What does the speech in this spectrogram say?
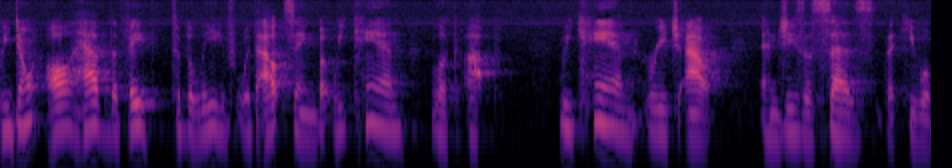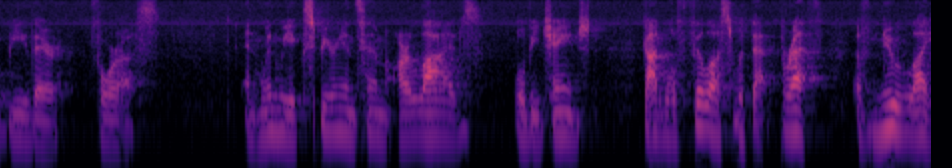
We don't all have the faith to believe without seeing, but we can look up. We can reach out, and Jesus says that He will be there for us. And when we experience Him, our lives will be changed. God will fill us with that breath of new life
